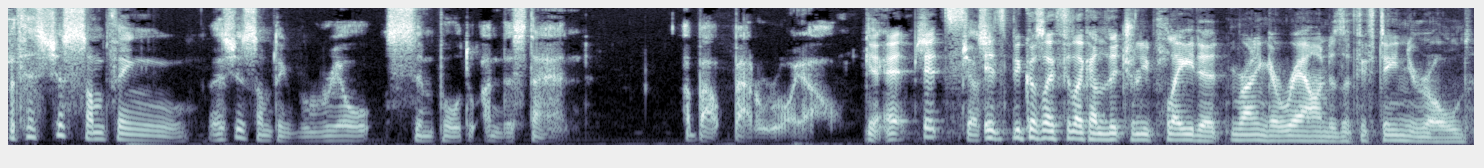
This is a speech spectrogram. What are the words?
but there's just something, there's just something real simple to understand about Battle Royale. yeah, it, it's just it's because I feel like I literally played it running around as a 15 year old.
